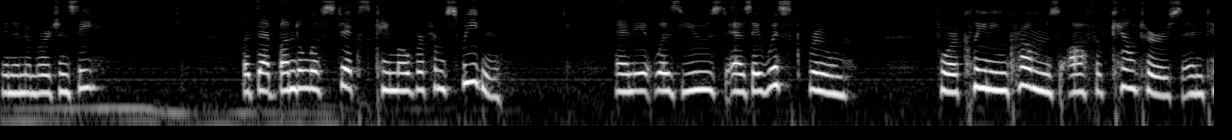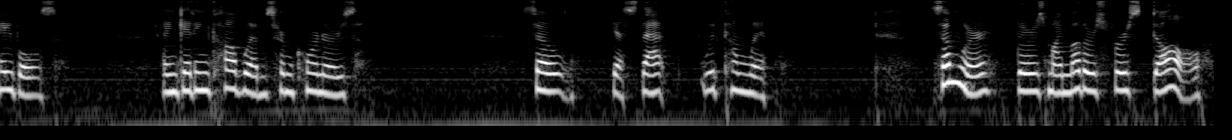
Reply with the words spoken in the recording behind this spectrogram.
in an emergency. But that bundle of sticks came over from Sweden, and it was used as a whisk broom for cleaning crumbs off of counters and tables and getting cobwebs from corners. So, yes, that would come with. Somewhere there's my mother's first doll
